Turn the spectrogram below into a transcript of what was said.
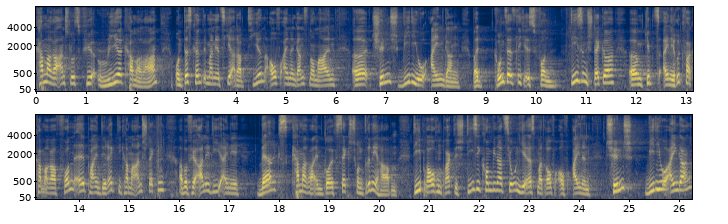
Kameraanschluss für Rear-Kamera und das könnte man jetzt hier adaptieren auf einen ganz normalen äh, Cinch-Video-Eingang, weil grundsätzlich ist von diesem Stecker ähm, gibt es eine Rückfahrkamera von Alpine direkt, die kann man anstecken, aber für alle, die eine Werkskamera im Golf 6 schon drin haben, die brauchen praktisch diese Kombination hier erstmal drauf auf einen Cinch-Video-Eingang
